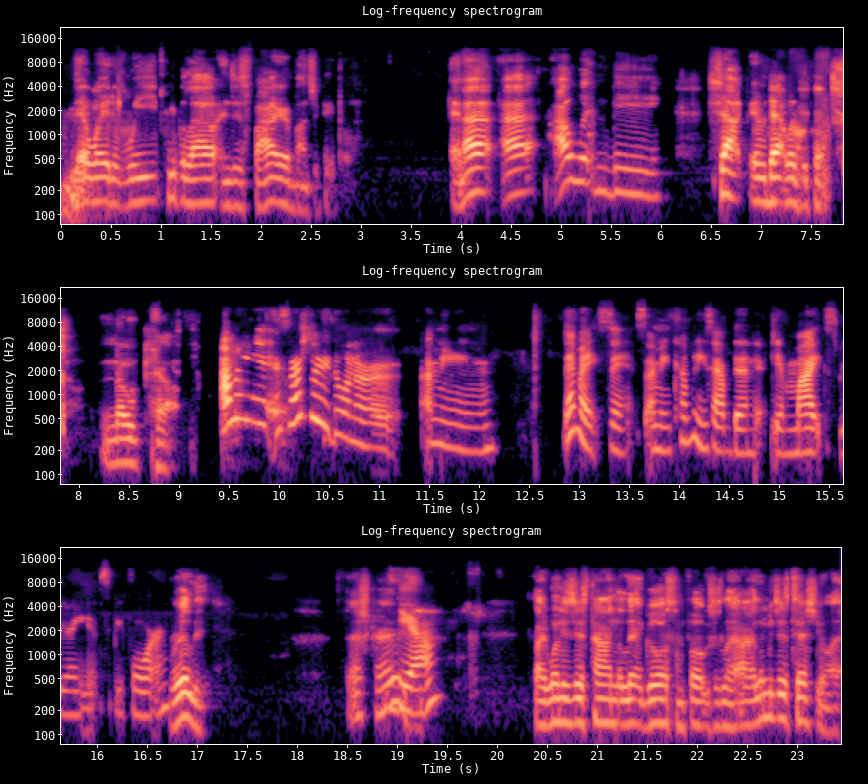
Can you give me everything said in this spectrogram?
their way to weed people out and just fire a bunch of people. And I, I, I wouldn't be shocked if that was the case. No cap. I mean, especially doing a. I mean, that makes sense. I mean, companies have done it in my experience before. Really. That's crazy. Yeah. Like when it's just time to let go of some folks, it's like, all right, let me just test your ass.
